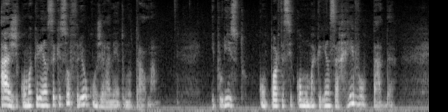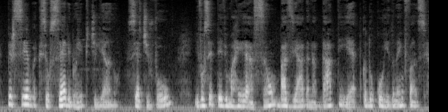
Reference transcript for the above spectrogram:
Age como a criança que sofreu congelamento no trauma. E por isto, comporta-se como uma criança revoltada. Perceba que seu cérebro reptiliano se ativou e você teve uma reação baseada na data e época do ocorrido na infância.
